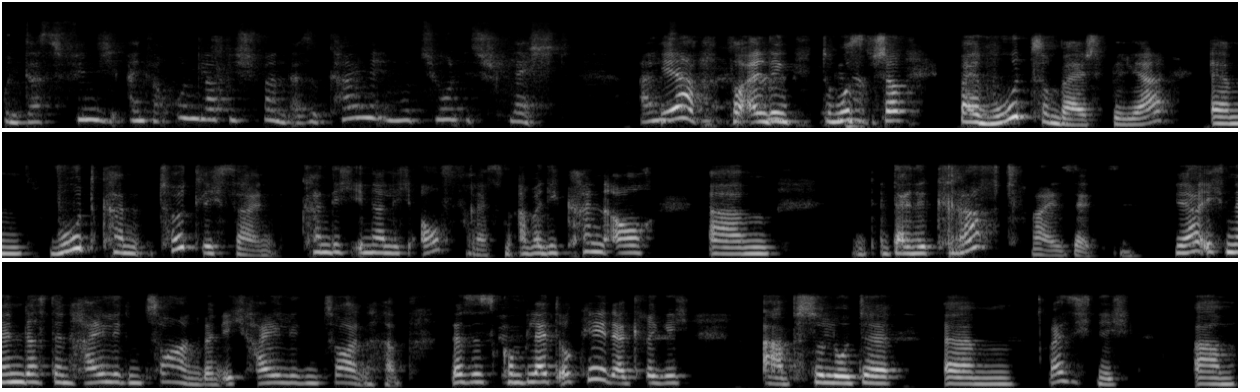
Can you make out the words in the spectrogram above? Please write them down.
Und das finde ich einfach unglaublich spannend. Also keine Emotion ist schlecht. Alles ja, vor allen Dingen, du musst schauen, bei Wut zum Beispiel, ja, ähm, Wut kann tödlich sein, kann dich innerlich auffressen, aber die kann auch ähm, deine Kraft freisetzen. Ja, ich nenne das den heiligen Zorn, wenn ich heiligen Zorn habe. Das ist komplett okay, da kriege ich absolute, ähm, weiß ich nicht, ähm,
